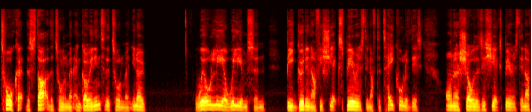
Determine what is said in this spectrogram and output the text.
talk at the start of the tournament and going into the tournament, you know, will Leah Williamson be good enough? Is she experienced enough to take all of this on her shoulders? Is she experienced enough?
